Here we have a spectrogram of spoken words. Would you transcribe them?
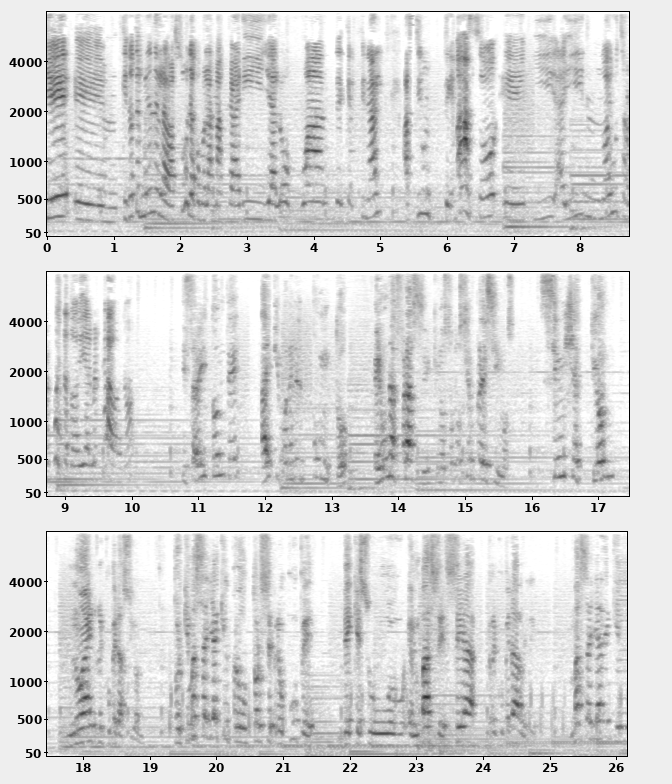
que, que no terminen en la basura, como las mascarillas, los guantes, que al final ha sido un temazo y ahí no hay mucha respuesta todavía al mercado, ¿no? ¿Y sabéis dónde hay que poner el punto? En una frase que nosotros siempre decimos, sin gestión no hay recuperación. Porque más allá que el productor se preocupe de que su envase sea recuperable, más allá de que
